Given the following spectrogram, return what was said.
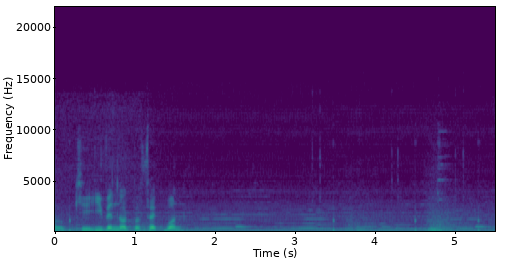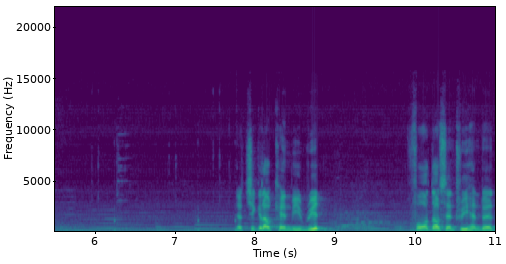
Okay, even not perfect one. Let's check it out. Can we read 4,300?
